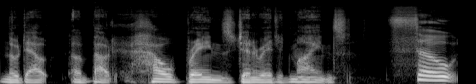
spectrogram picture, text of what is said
no doubt, about how brains generated minds. So,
